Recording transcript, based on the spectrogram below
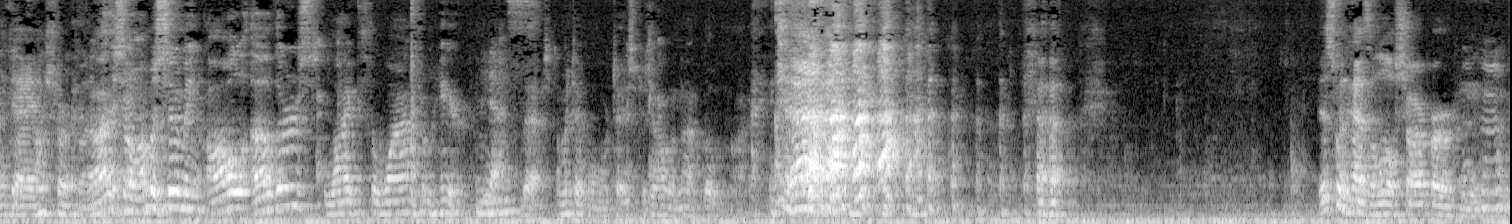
Okay. I'm short glass. right, so I'm assuming all others like the wine from here yes. best. I'm gonna take one more taste because y'all are not voting right. this one has a little sharper. Mm-hmm.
